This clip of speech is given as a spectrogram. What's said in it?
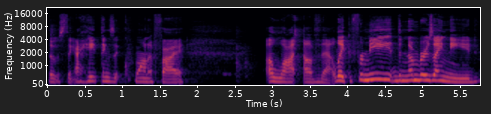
those things. I hate things that quantify a lot of that. Like for me, the numbers I need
